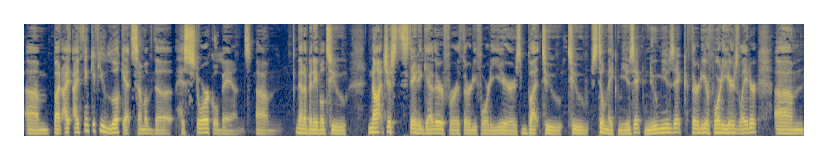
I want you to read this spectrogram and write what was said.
Um, but I, I think if you look at some of the historical bands um, that have been able to not just stay together for 30, 40 years, but to to still make music, new music 30 or 40 years later, um,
